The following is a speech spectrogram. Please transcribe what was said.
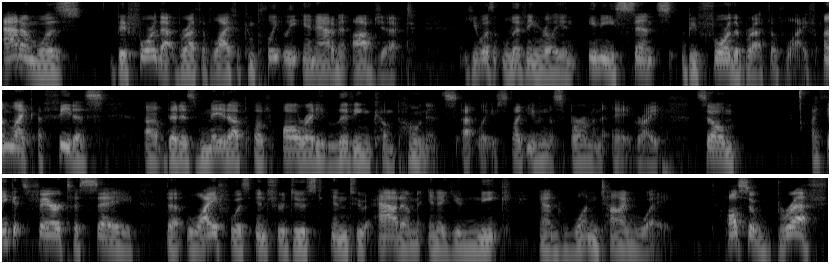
Adam was, before that breath of life, a completely inanimate object. He wasn't living really in any sense before the breath of life, unlike a fetus uh, that is made up of already living components, at least, like even the sperm and the egg, right? So I think it's fair to say that life was introduced into Adam in a unique and one time way. Also, breath,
